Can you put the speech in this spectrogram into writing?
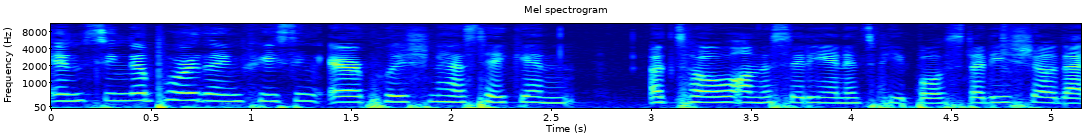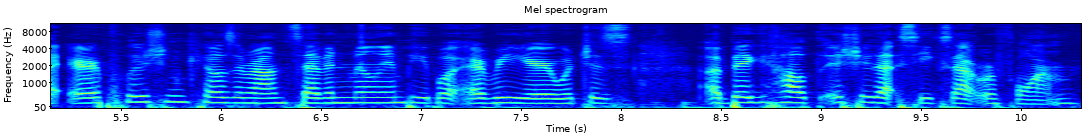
In Singapore, the increasing air pollution has taken a toll on the city and its people. Studies show that air pollution kills around 7 million people every year, which is a big health issue that seeks out reform.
